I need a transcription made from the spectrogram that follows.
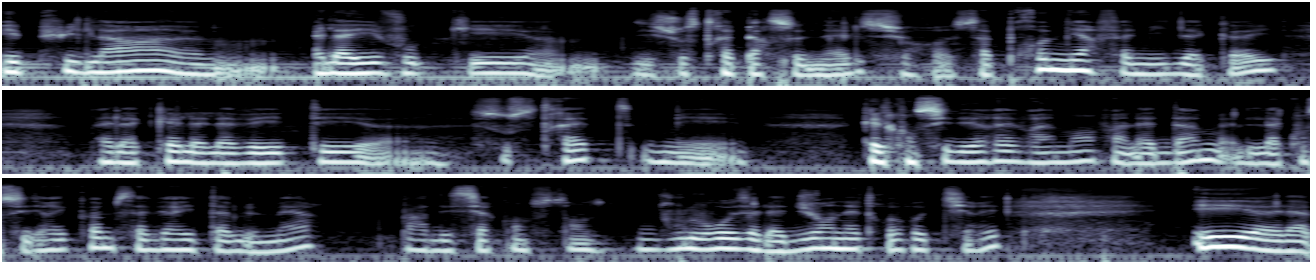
Et puis là, euh, elle a évoqué euh, des choses très personnelles sur sa première famille d'accueil à laquelle elle avait été soustraite, mais qu'elle considérait vraiment, enfin la dame, elle l'a considérait comme sa véritable mère. Par des circonstances douloureuses, elle a dû en être retirée et elle ne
